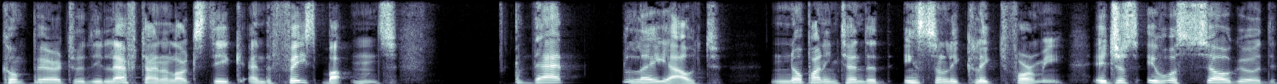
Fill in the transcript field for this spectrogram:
compared to the left analog stick and the face buttons. That layout, no pun intended, instantly clicked for me. It just it was so good.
